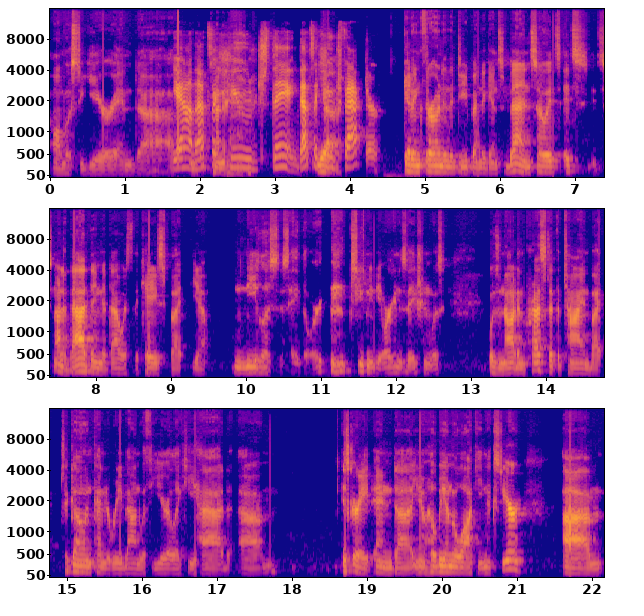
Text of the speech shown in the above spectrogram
almost a year, and uh, yeah, that's a huge thing. That's a yeah. huge factor getting thrown in the deep end against Ben. So it's it's it's not a bad thing that that was the case, but you know, needless to say, the or, excuse me, the organization was was not impressed at the time. But to go and kind of rebound with a year like he had um, is great, and uh, you know he'll be in Milwaukee next year. Um,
